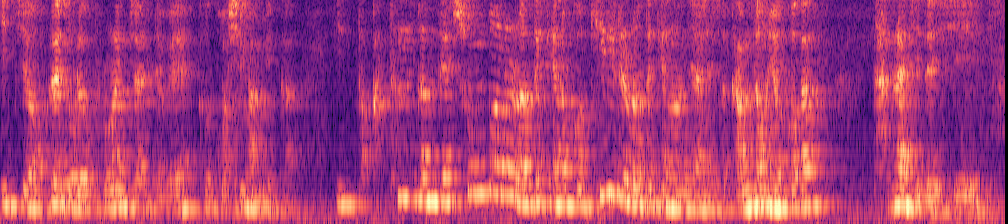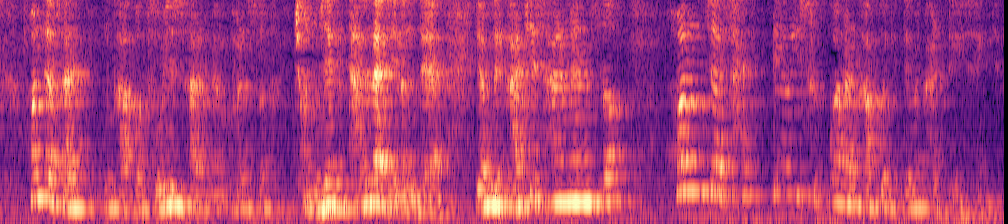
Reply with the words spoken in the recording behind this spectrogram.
있죠. 그래서 우리가 프로그램 짤 때 왜 그 고심합니까? 이 똑같은 건데 순번을 어떻게 놓고 길이를 어떻게 놓느냐 해서 감동 효과가 달라지듯이 혼자 살고 둘이 살면 벌써 존재가 달라지는데 여러분들이 같이 살면서 혼자 살 때의 습관을 갖고 있기 때문에 갈등이 거예요.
